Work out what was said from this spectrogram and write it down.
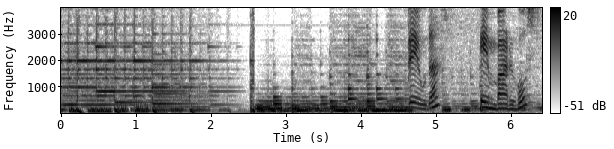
Deudas, embargos,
